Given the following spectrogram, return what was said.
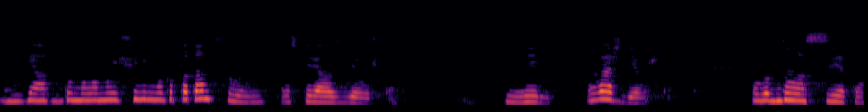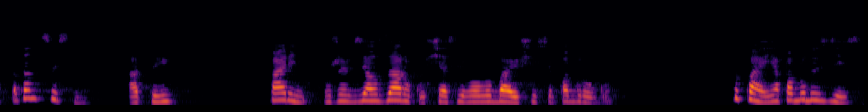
«Я думала, мы еще немного потанцуем», — растерялась девушка. «Велес, ваш девушка», — улыбнулась Света. «Потанцуй с ним». «А ты?» Парень уже взял за руку счастливо улыбающуюся подругу. «Ступай, я побуду здесь».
